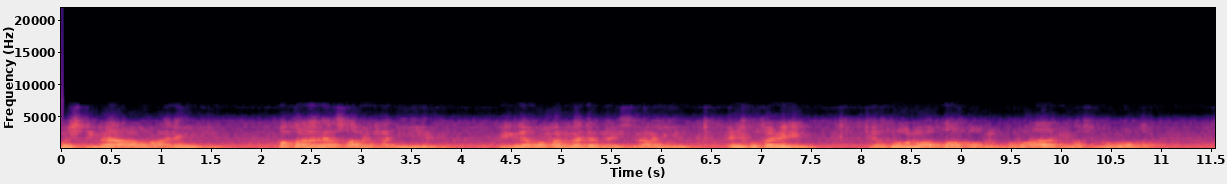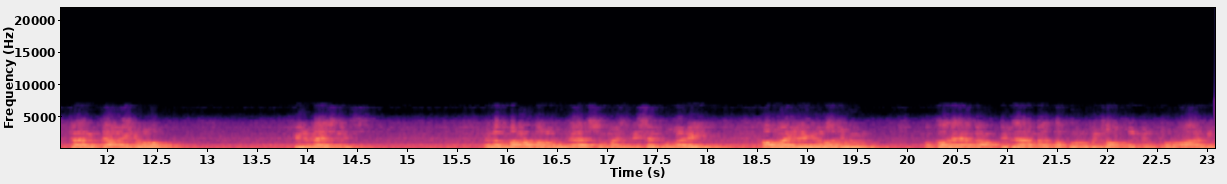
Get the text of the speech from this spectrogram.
واجتماعهم عليه. فقال لأصحاب الحديث إن محمد بن إسماعيل البخاري يقول اللفظ بالقرآن مخلوق فامتحنوه في المجلس. فلما حضر الناس مجلس البخاري قام إليه رجل وقال يا أبا عبد الله ما تقول باللفظ بالقرآن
